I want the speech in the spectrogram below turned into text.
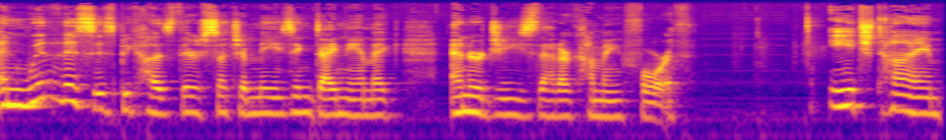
And with this is because there's such amazing dynamic energies that are coming forth. Each time,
